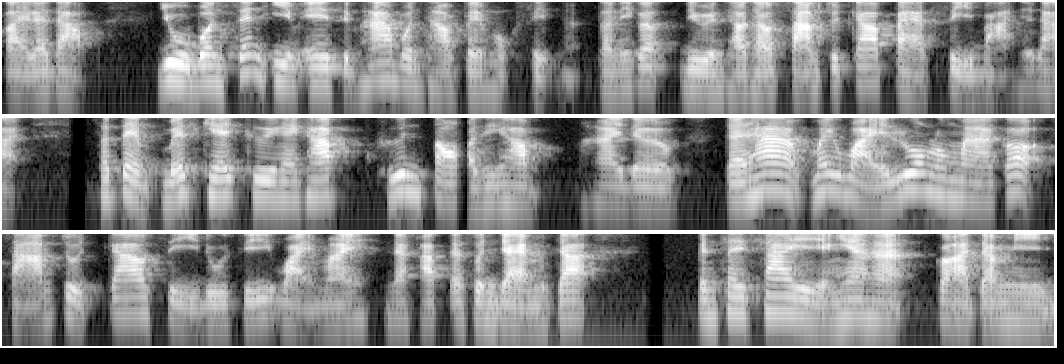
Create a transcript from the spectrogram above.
ไต่ระดับ อยู่บนเส้น EMA 15 บน time frame 60นะตอนนี้ก็ยืนแถวแถว3.984 บาทได้สเต็ป best case คือไงครับ ขึ้นต่อสิครับ high เดิม แต่ถ้าไม่ไหวล่วงลงมาก็ 3.94 ดูซิไหวไหมนะครับ แต่ส่วนใหญ่มันจะเป็นไส้ๆอย่างเงี้ยฮะ ก็อาจจะมีห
